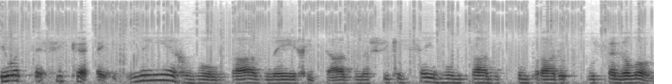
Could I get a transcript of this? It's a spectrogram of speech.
eu até fiquei, nem é revoltado, nem irritado, mas fiquei sem vontade de comprar o, o standalone.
